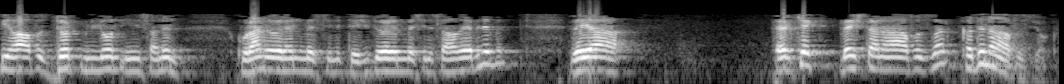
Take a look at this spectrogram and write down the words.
Bir hafız 4 milyon insanın Kur'an öğrenmesini, tecvid öğrenmesini sağlayabilir mi? Veya erkek 5 tane hafız var, kadın hafız yok.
